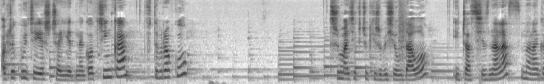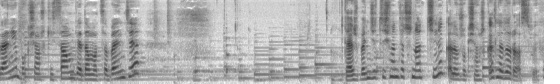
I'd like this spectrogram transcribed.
Oczekujcie jeszcze jednego odcinka w tym roku. Trzymajcie kciuki, żeby się udało i czas się znalazł na nagranie, bo książki są, wiadomo co będzie. Też będzie to świąteczny odcinek, ale już o książkach dla dorosłych.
